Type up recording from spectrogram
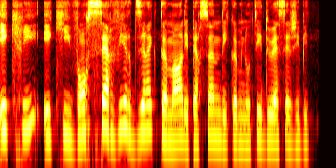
écrits et qui vont servir directement les personnes des communautés de SLGBT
